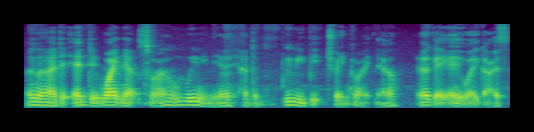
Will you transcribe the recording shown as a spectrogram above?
I'm gonna have to end it right now, so I really need to have a really big drink right now. Okay, anyway, guys,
